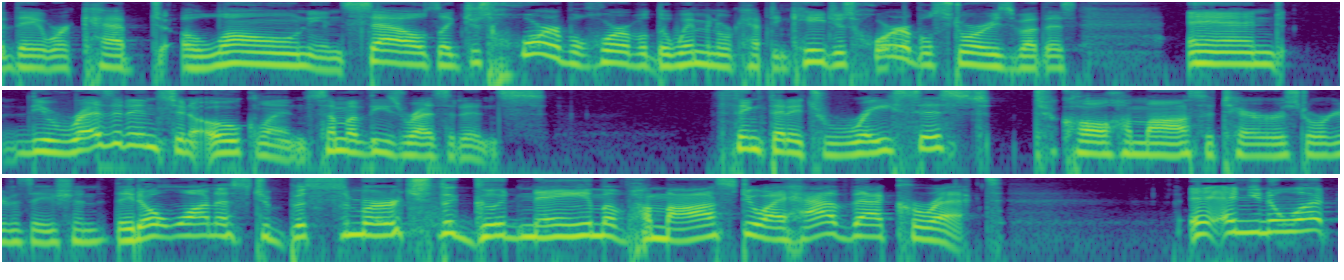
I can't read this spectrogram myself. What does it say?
They were kept alone in cells, like just horrible, horrible. The women were kept in cages, horrible stories about this. And the residents in Oakland, some of these residents, think that it's racist to call Hamas a terrorist organization. They don't want us to besmirch the good name of Hamas. Do I have that correct? And, and you know what?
